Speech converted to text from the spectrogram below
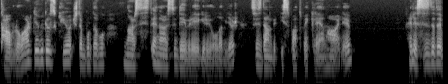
tavrı var gibi gözüküyor. İşte burada bu narsist enerjisi devreye giriyor olabilir. Sizden bir ispat bekleyen hali. Hele sizde de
